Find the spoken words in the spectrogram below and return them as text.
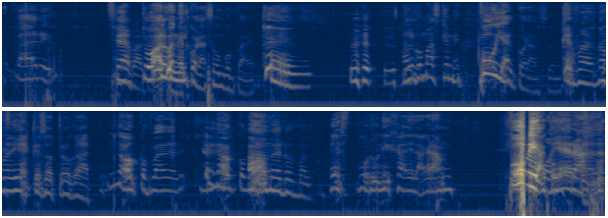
Compadre. ¿Qué? Tú algo en el corazón, compadre. ¿Qué? Algo más que me puya el corazón. ¿Qué más? No me digas que es otro gato. No, compadre. No, Ah, compadre. menos mal. Es por una hija de la gran puya, Pollera.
